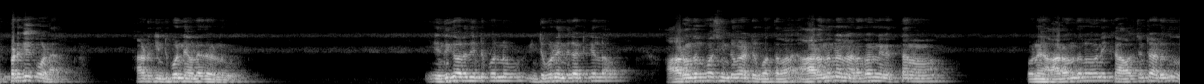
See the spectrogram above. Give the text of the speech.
ఇప్పటికీ కూడా ఆవిడకి ఇంటి పన్ను ఇవ్వలేదు నువ్వు. ఎందుకు ఇవ్వలేదు ఇంటి పన్ను? ఇంటి పన్ను ఎందుకు అట్టుకెళ్ళావు ఆరు వందల కోసం ఇంటి పన్ను అట్టుకుపోతావా ఆరు వందలు నన్ను అడగడం నేను ఇస్తాను. నేను ఆరు వందలు నీకు కావాల్సింటే అడుగు.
